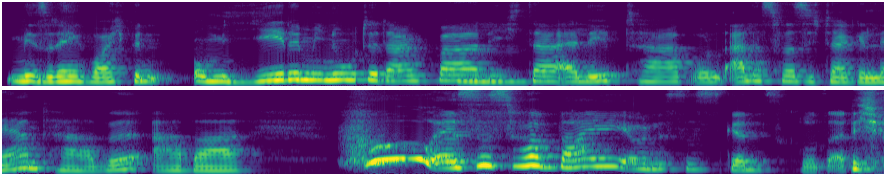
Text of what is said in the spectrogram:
mir so denke, boah, ich bin um jede Minute dankbar, die Mhm. ich da erlebt habe und alles, was ich da gelernt habe, aber puh, es ist vorbei und es ist ganz großartig.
